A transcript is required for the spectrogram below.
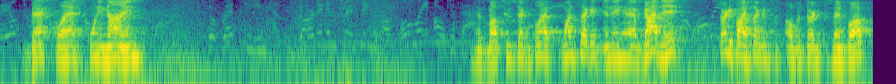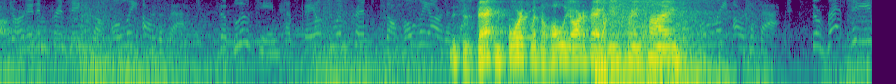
failed to backslash 29. The red team has started imprinting the holy artifact. Has about two seconds left. One second, and they have gotten it. 35 seconds of a 30% buff. This is back and forth with the Holy Artifact imprint time. holy artifact. The red team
